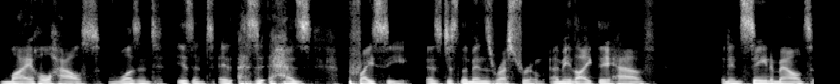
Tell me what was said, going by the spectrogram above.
my whole house wasn't isn't as as pricey as just the men's restroom. I mean, like they have an insane amount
